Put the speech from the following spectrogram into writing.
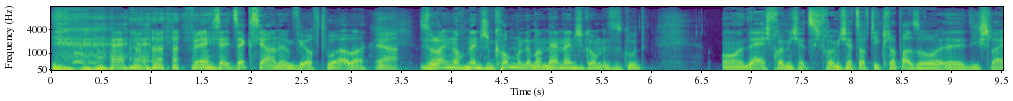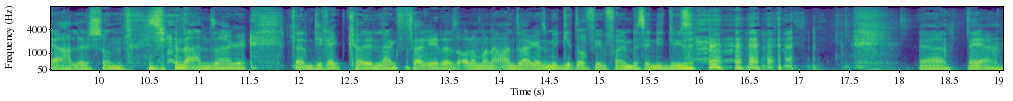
Ich bin eigentlich seit sechs Jahren irgendwie auf Tour, aber Ja. solange noch Menschen kommen und immer mehr Menschen kommen, ist es gut. Und äh, ich freue mich jetzt. Ich freue mich jetzt auf die Klopper so. Äh, die Schleierhalle ist schon, ist schon eine Ansage. Dann direkt Köln, Langsys Arena ist auch nochmal eine Ansage. Also mir geht auf jeden Fall ein bisschen die Düse. ja, naja.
